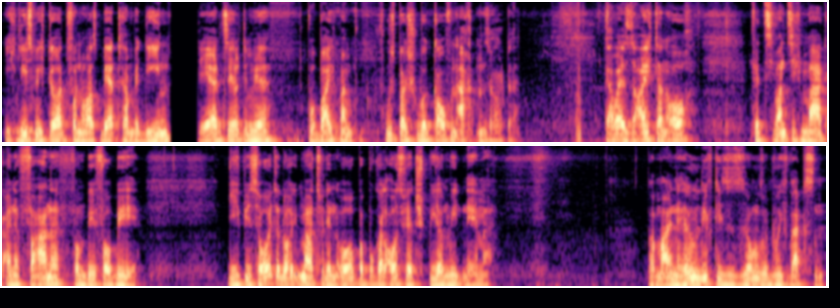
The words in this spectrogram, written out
Ich ließ mich dort von Horst Bertram bedienen. Der erzählte mir, wobei ich beim Fußballschuhe kaufen achten sollte. Dabei sah ich dann auch für 20 Mark eine Fahne vom BVB, die ich bis heute noch immer zu den Europapokal-Auswärtsspielen mitnehme. Bei meinen Helden lief die Saison so durchwachsen.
